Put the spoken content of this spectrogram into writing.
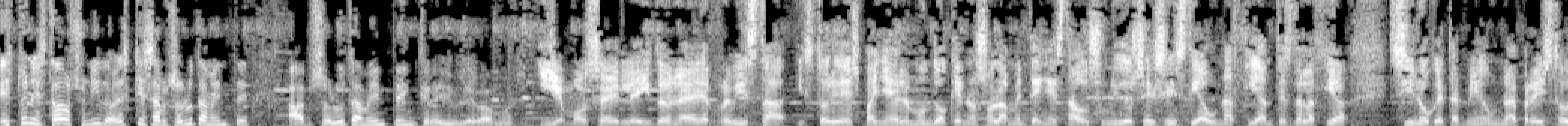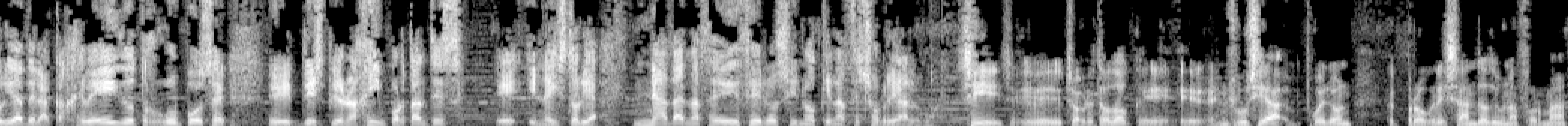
Esto en Estados Unidos es que es absolutamente, absolutamente increíble increíble, vamos. Y hemos eh, leído en la revista Historia de España y el Mundo que no solamente en Estados Unidos existía una CIA antes de la CIA, sino que también una prehistoria de la KGB y de otros grupos eh, eh, de espionaje importantes en la historia. Nada nace de cero, sino que nace sobre algo. Sí, sobre todo que en Rusia fueron progresando de una forma,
